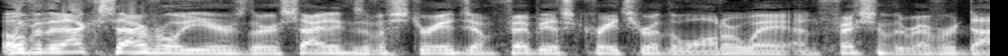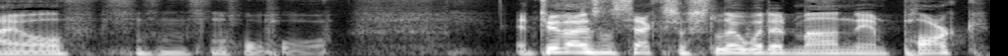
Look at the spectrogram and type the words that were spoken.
Over the next several years, there are sightings of a strange amphibious creature in the waterway, and fish in the river die off. Oh. In 2006, a slow-witted man named Park.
